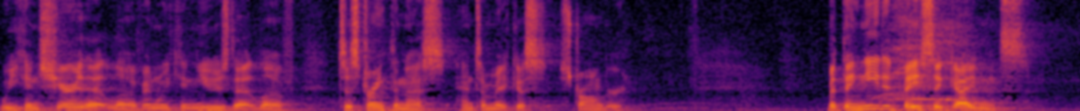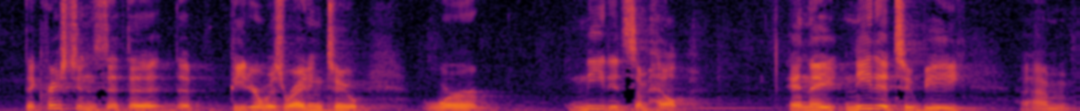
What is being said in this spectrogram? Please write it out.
we can share that love and we can use that love to strengthen us and to make us stronger. But they needed basic guidance. The Christians that the, the Peter was writing to were needed some help. And they needed to be um,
